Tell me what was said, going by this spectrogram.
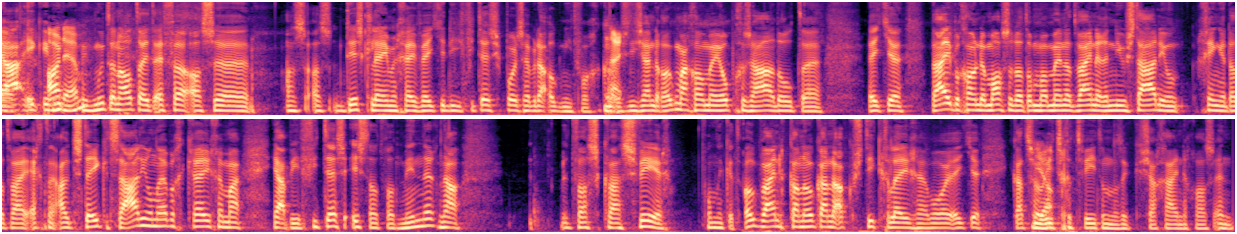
ja, ik, ik, Arnhem. Moet, ik moet dan altijd even als, eh, als, als disclaimer geven. Weet je, die Vitesse supporters hebben daar ook niet voor gekozen. Nee. Die zijn er ook maar gewoon mee opgezadeld. eh. weet je, wij hebben gewoon de massa dat op het moment dat wij naar een nieuw stadion gingen... dat wij echt een uitstekend stadion hebben gekregen. Maar ja, bij Vitesse is dat wat minder. Nou, het was qua sfeer... Vond ik het ook weinig. Kan ook aan de akoestiek gelegen hebben hoor. Weet je, ik had zoiets getweet omdat ik chagrijnig was. En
